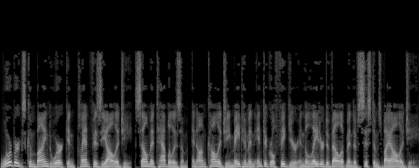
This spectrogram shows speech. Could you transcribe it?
Warburg's combined work in plant physiology, cell metabolism, and oncology made him an integral figure in the later development of systems biology.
